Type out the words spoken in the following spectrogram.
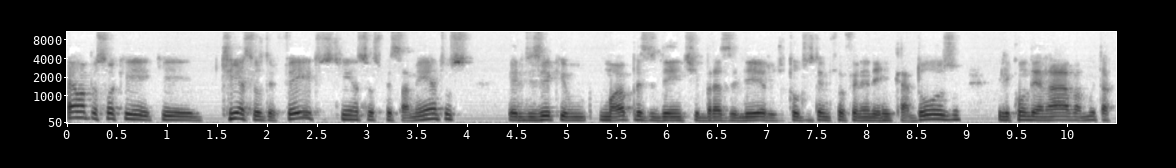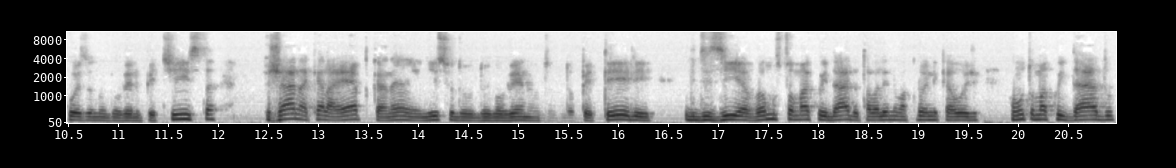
É uma pessoa que, que tinha seus defeitos, tinha seus pensamentos. Ele dizia que o maior presidente brasileiro de todos os tempos foi Fernando Henrique Cardoso. Ele condenava muita coisa no governo petista. Já naquela época, né, início do, do governo do, do PT, ele, ele dizia: vamos tomar cuidado. Eu estava lendo uma crônica hoje. Vamos tomar cuidado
